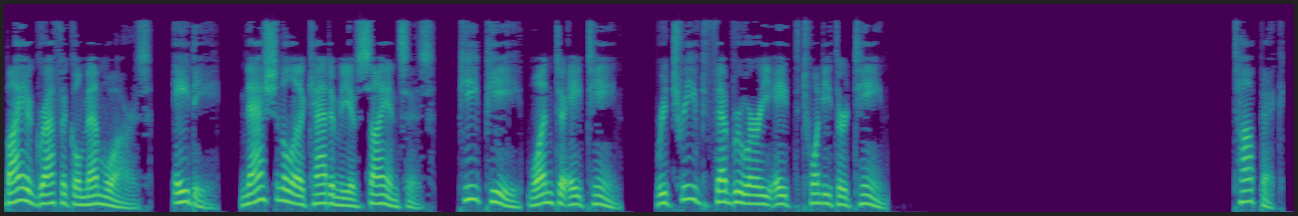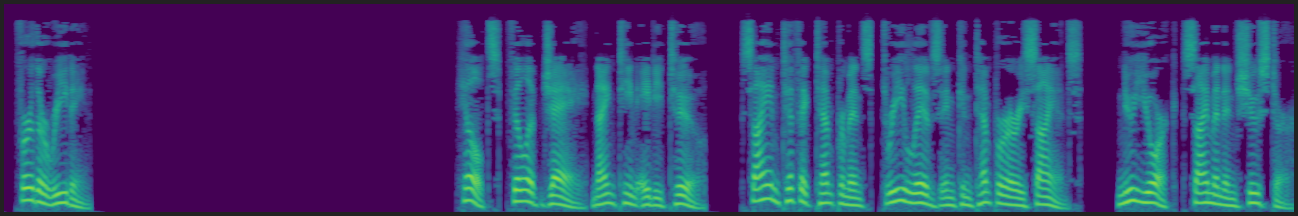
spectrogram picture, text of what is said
Biographical Memoirs. 80. National Academy of Sciences. pp. 1–18. Retrieved February 8, 2013. Further reading Hilts, Philip J. 1982. Scientific Temperaments, Three Lives in Contemporary Science. New York, Simon & Schuster.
